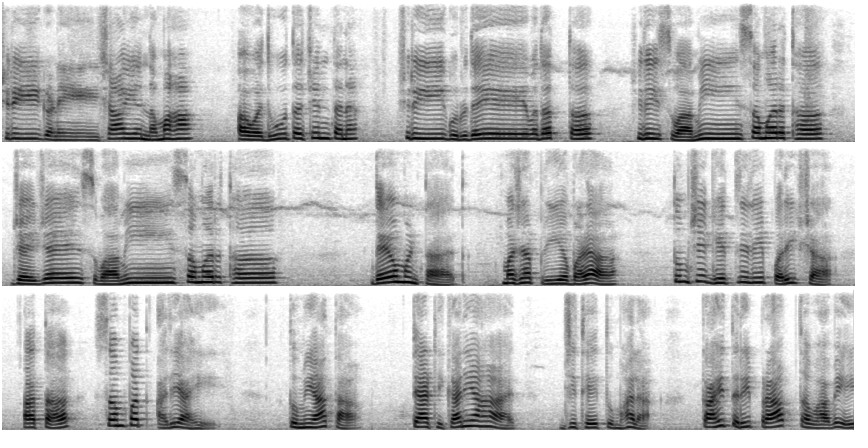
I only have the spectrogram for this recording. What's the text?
श्री गणेशाय नमः अवधूतचिंतन श्री गुरुदेव दत्त. श्री स्वामी समर्थ. जय जय स्वामी समर्थ. देव म्हणतात माझ्या प्रिय बाळा तुमची घेतलेली परीक्षा आता संपत आली आहे. तुम्ही आता त्या ठिकाणी आहात जिथे तुम्हाला काहीतरी प्राप्त व्हावे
